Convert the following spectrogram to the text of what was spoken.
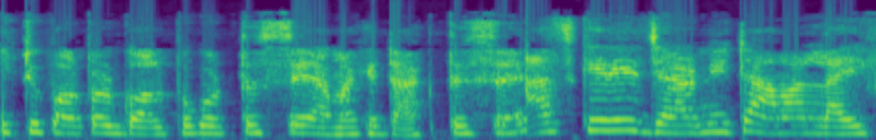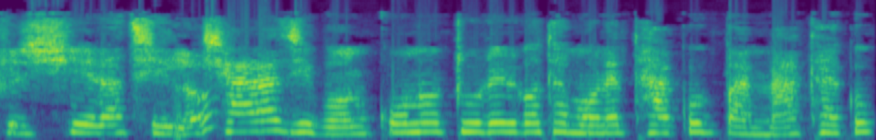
একটু পর পর গল্প করতেছে, আমাকে ডাকতেছে। আজকের এই জার্নিটা আমার লাইফের সেরা ছিল। সারা জীবন কোন ট্যুরের কথা মনে থাকুক বা না থাকুক,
